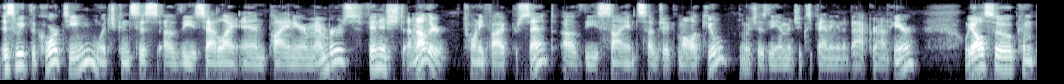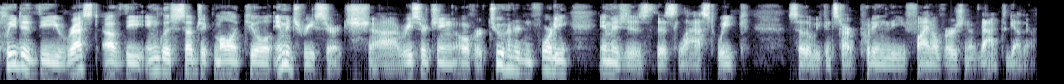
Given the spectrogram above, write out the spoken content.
This week, the core team, which consists of the satellite and pioneer members, finished another 25% of the science subject molecule, which is the image expanding in the background here. We also completed the rest of the English subject molecule image research, uh, researching over 240 images this last week so that we can start putting the final version of that together.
